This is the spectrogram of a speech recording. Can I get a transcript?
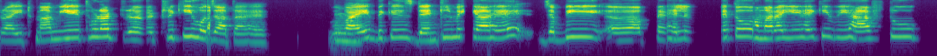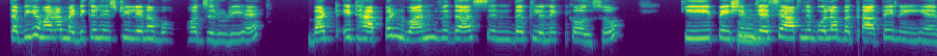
राइट मैम ये थोड़ा ट्रिकी हो जाता है। वाई बिकॉज़ डेंटल में क्या है जब भी पहले तो हमारा ये है कि वी हैव टू तभी हमारा मेडिकल हिस्ट्री लेना बहुत ज़रूरी है। But it happened one with us in the clinic also कि पेशेंट हम्म जैसे आपने बोला बताते नहीं है।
